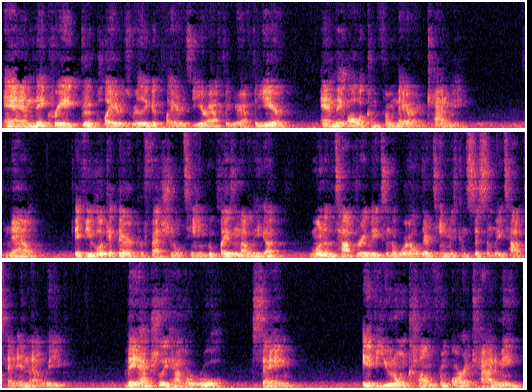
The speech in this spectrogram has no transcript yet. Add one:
And they create good players, really good players, year after year after year, and they all come from their academy. Now, if you look at their professional team who plays in La Liga, one of the top three leagues in the world, their team is consistently top 10 in that league. They actually have a rule saying if you don't come from our academy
